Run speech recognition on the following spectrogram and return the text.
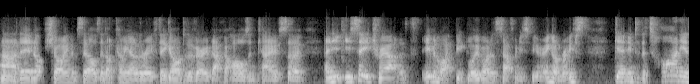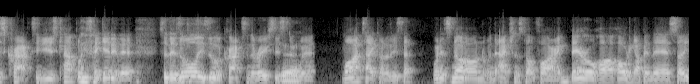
mm. uh, hmm. they're not showing themselves. They're not coming out of the reef. They're going to the very back of holes and caves. So, and you, you see trout and even like big bluebone and stuff when you're spearing on reefs get mm. into the tiniest cracks, and you just can't believe they get in there. So there's hmm. all these little cracks in the reef system yeah. where my take on it is that when it's not on, when the action's not firing, they're all holding up in there. So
